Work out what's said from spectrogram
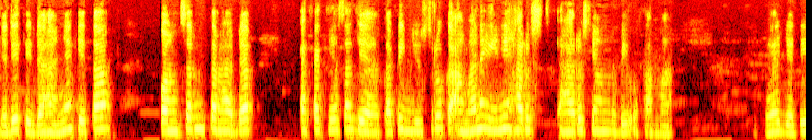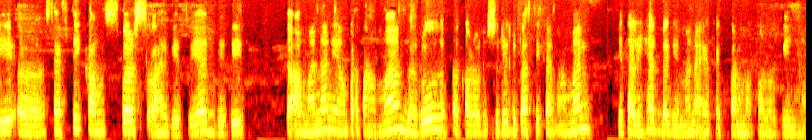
Jadi tidak hanya kita concern terhadap efeknya saja, tapi justru keamanan ini harus harus yang lebih utama. Ya, jadi uh, safety comes first lah gitu ya. Jadi keamanan yang pertama, baru uh, kalau sudah dipastikan aman, kita lihat bagaimana efek farmakologinya.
